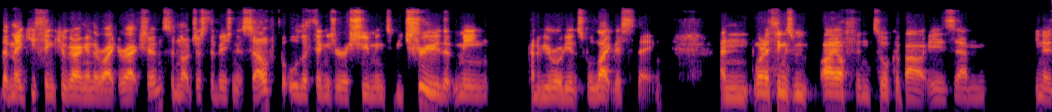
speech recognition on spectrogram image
that make you think you're going in the right direction. So not just the vision itself, but all the things you're assuming to be true that mean kind of your audience will like this thing. And one of the things we I often talk about is um, you know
